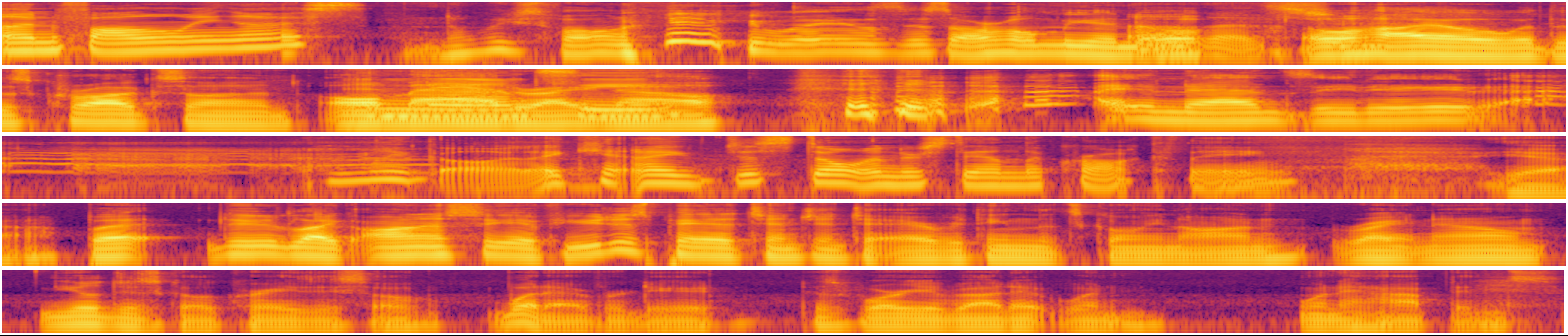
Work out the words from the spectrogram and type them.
unfollowing us. Nobody's following anyway. It's just our homie in Oh, O- Ohio with his Crocs on, all And mad right now. and Nancy, dude. Oh my god, I can't. I just don't understand the croc thing. Yeah, but dude, like honestly, if you just pay attention to everything that's going on right now, you'll just go crazy. So whatever, dude. Just worry about it when when it happens.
